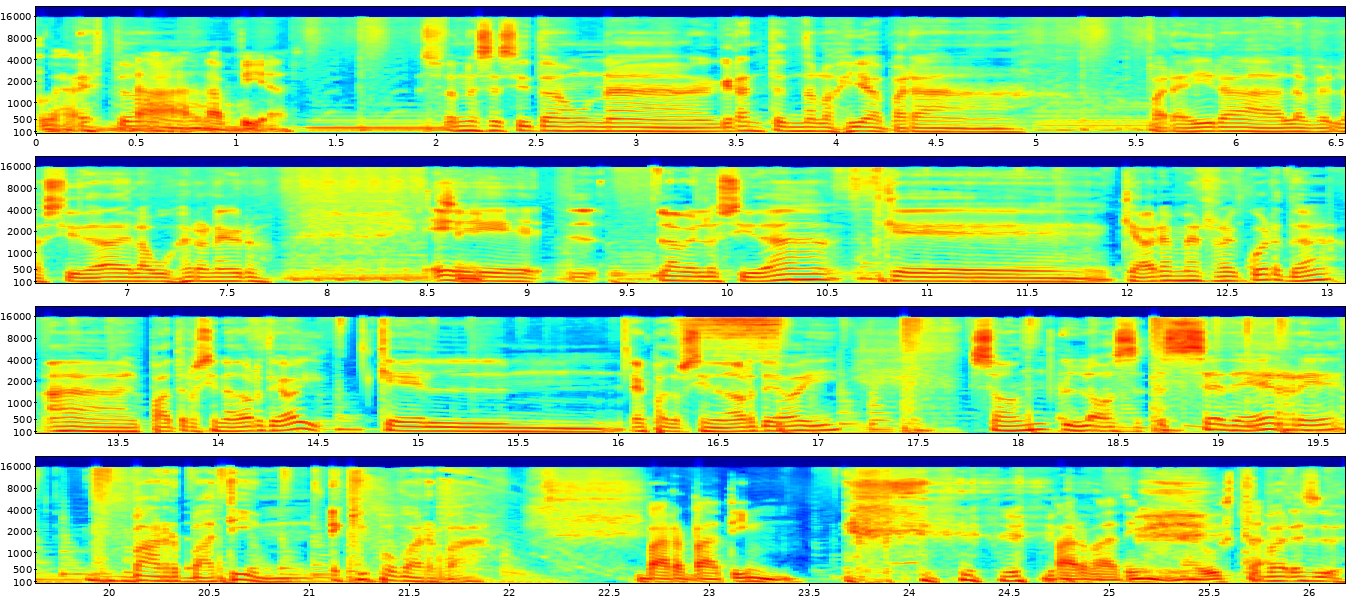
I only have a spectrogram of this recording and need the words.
Pues Esto- la- las vías. Eso necesita una gran tecnología para, para ir a la velocidad del agujero negro. Eh, la velocidad que, que ahora me recuerda al patrocinador de hoy, que el, el patrocinador de hoy son los CDR Barbatim, equipo Barba. Barbatim. Barbatim, me ¿Te gusta. parece?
